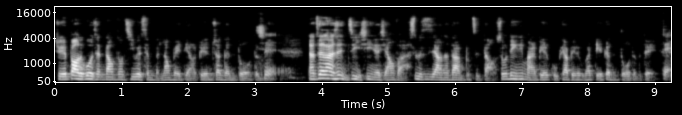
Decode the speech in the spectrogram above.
觉得报的过程当中机会成本浪费掉了，别人赚更多，对不对？是。那这当然是你自己心里的想法，是不是这样呢？当然不知道，说不定你买了别的股票，别的股票跌更多，对不对？对。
